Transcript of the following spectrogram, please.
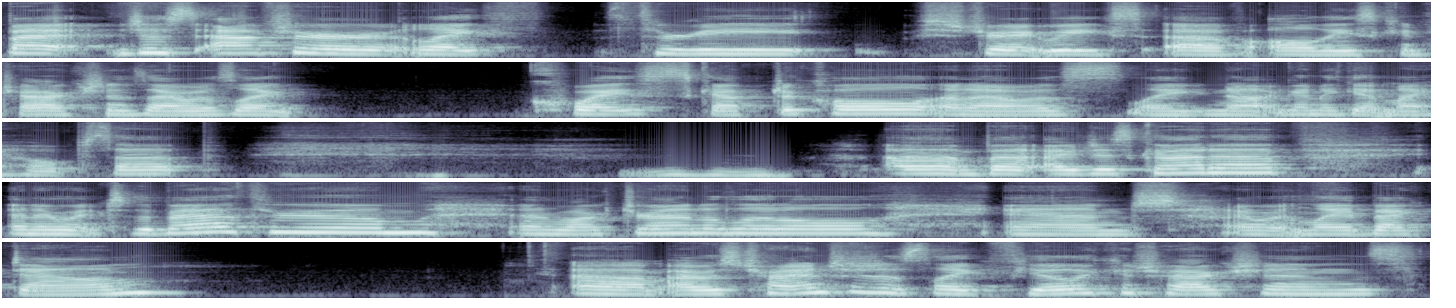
but just after like three straight weeks of all these contractions, I was like quite skeptical, and I was like not going to get my hopes up. Mm-hmm. Um, but I just got up and I went to the bathroom and walked around a little and I went and laid back down. Um, I was trying to just like feel the contractions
